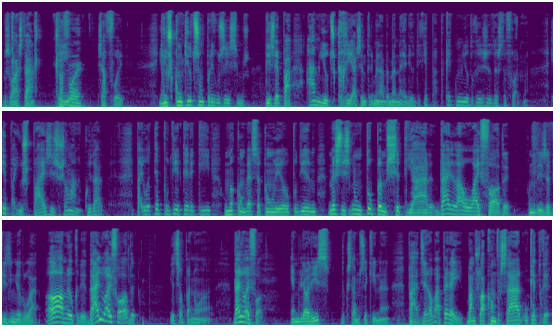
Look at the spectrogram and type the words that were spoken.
Mas lá está. Já caiu. foi. Já foi. E os conteúdos são perigosíssimos. Dizem, pá, há miúdos que reagem de determinada maneira. Eu digo, epá, porque é que o miúdo reagiu desta forma? Epá, e os pais dizem, Xalana, cuidado. Pá, eu até podia ter aqui uma conversa com ele, podia, mas diz, não estou para me chatear, dá-lhe lá o iPhone, como diz a vizinha do lado. Oh, meu querido, dá-lhe o iPhone. Eu disse, opa, não, dá-lhe o iPhone. É melhor isso do que estamos aqui na. Pá, dizer, ó, pá, espera aí, vamos lá conversar, o que é que tu queres?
